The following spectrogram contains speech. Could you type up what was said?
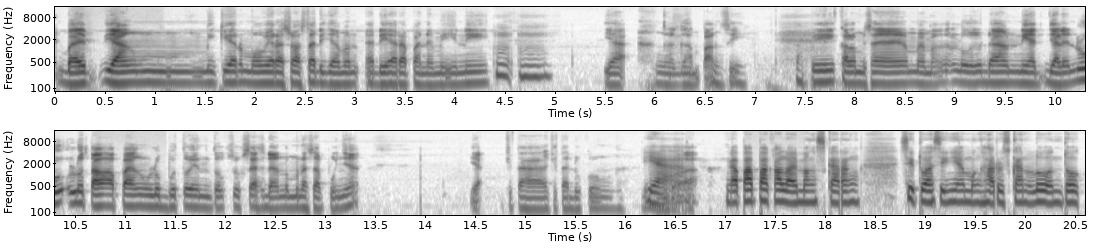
baik yang mikir mau wira swasta di zaman eh, di era pandemi ini Mm-mm. ya nggak gampang sih. Tapi kalau misalnya memang lu udah niat jalin lu lu tahu apa yang lu butuhin untuk sukses dan lu merasa punya ya kita kita dukung Ya. nggak apa-apa kalau emang sekarang situasinya mengharuskan lo untuk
